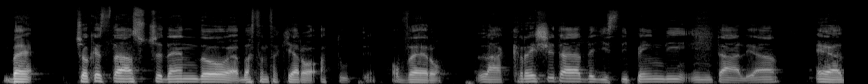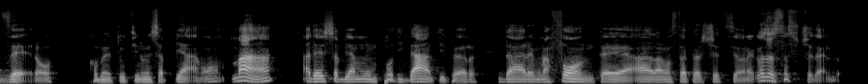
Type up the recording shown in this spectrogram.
Beh, ciò che sta succedendo è abbastanza chiaro a tutti, ovvero la crescita degli stipendi in Italia è a zero, come tutti noi sappiamo, ma adesso abbiamo un po' di dati per dare una fonte alla nostra percezione. Cosa sta succedendo?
